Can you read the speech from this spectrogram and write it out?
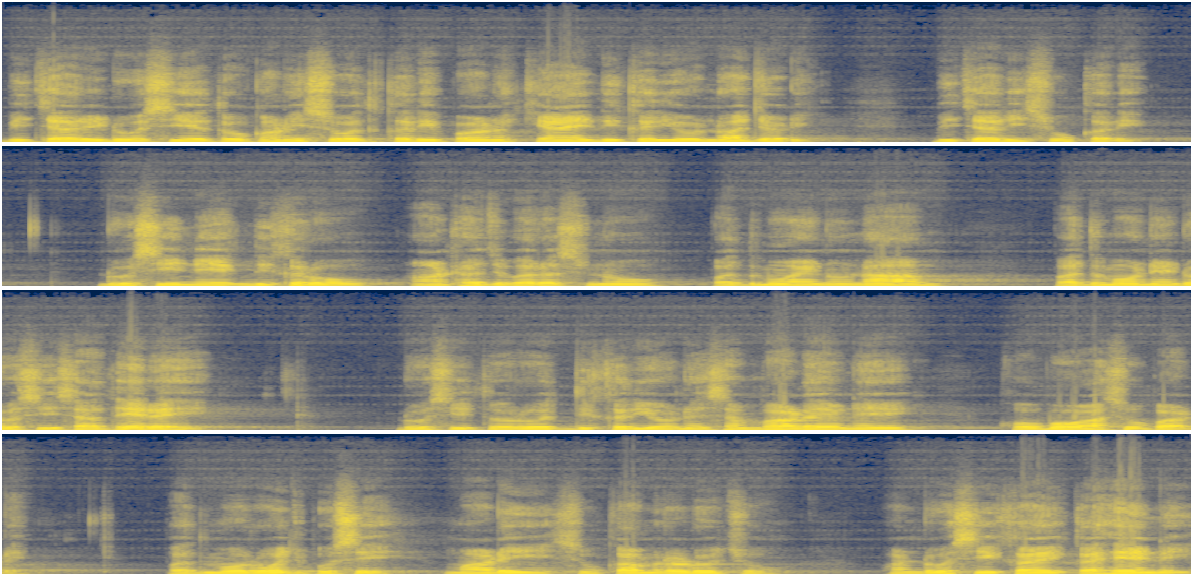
બિચારી ડોશીએ તો ઘણી શોધ કરી પણ ક્યાંય દીકરીઓ ન જડી. બિચારી શું કરે? ડોશીને એક દીકરો આઠ જ વર્ષનો પદ્મો, એનું નામ પદ્મોને ડોશી સાથે રહે. ડોશી તો રોજ દીકરીઓને સંભાળે અને ખોબો આંસુ પાડે. પદ્મો રોજ પૂછે, માડી, શું કામ રડો છો? પણ ડોશી કાંઈ કહે નહીં.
